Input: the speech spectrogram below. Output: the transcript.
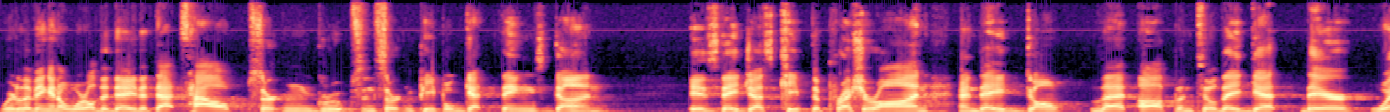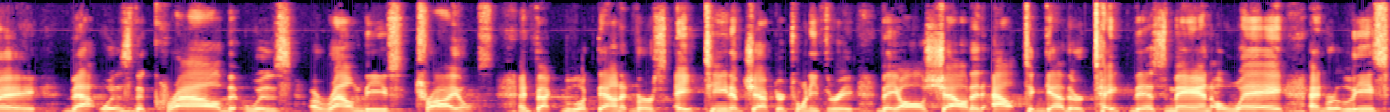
We're living in a world today that that's how certain groups and certain people get things done is they just keep the pressure on and they don't let up until they get their way. That was the crowd that was around these trials. In fact, look down at verse 18 of chapter 23. They all shouted out together, Take this man away and release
